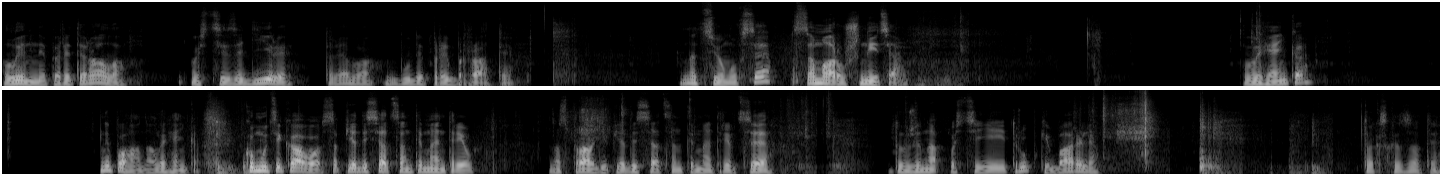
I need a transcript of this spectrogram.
лин не перетирало, ось ці задіри треба буде прибрати. На цьому все. Сама рушниця легенька. Непогана, легенька. Кому цікаво, с- 50 см, насправді 50 см це довжина ось цієї трубки бареля. Так сказати.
